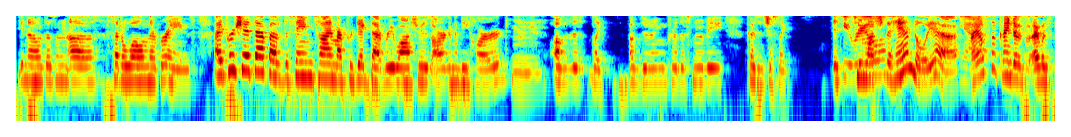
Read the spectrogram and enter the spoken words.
you know doesn't uh settle well in their brains. I appreciate that, but at the same time, I predict that rewatches are going to be hard Mm. of this like of doing for this movie because it's just like it's Too too, much real? to handle. Yeah. Yeah. I also kind of I was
